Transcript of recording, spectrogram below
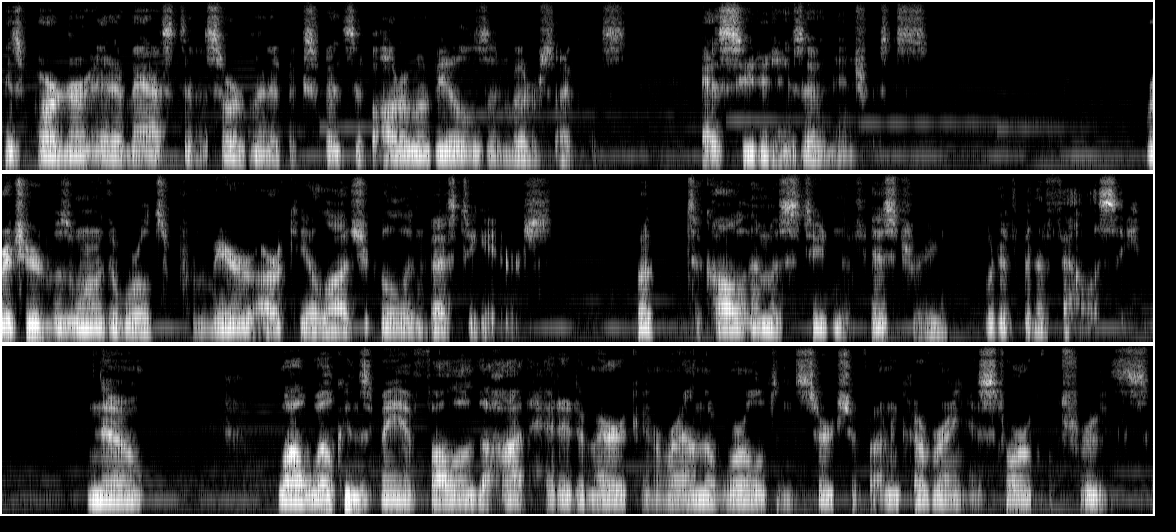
His partner had amassed an assortment of expensive automobiles and motorcycles, as suited his own interests. Richard was one of the world's premier archaeological investigators, but to call him a student of history would have been a fallacy. No, while Wilkins may have followed the hot headed American around the world in search of uncovering historical truths,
